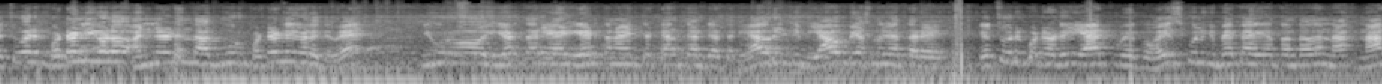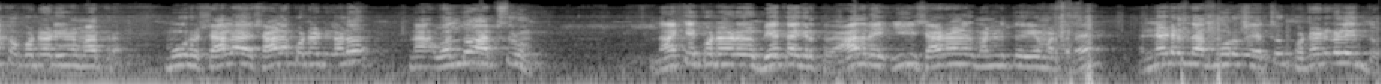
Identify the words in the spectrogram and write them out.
ಹೆಚ್ಚುವರಿ ಕೊಠಡಿಗಳು ಹನ್ನೆರಡರಿಂದ ಹದಿಮೂರು ಕೊಠಡಿಗಳಿದ್ದಾವೆ. ಇವರು ಹೇಳ್ತಾರೆ ಹೇಳ್ತಾನೆ ಟೆಂತ್ ಅಂತ ಹೇಳ್ತಾರೆ. ಯಾವ ರೀತಿ, ಯಾವ ಬೇಸ್ ಹೇಳ್ತಾರೆ? ಹೆಚ್ಚುವರಿ ಕೊಠಡಿ ಯಾಕೆ ಬೇಕು? ಹೈಸ್ಕೂಲ್ಗೆ ಬೇಕಾಗಿರ್ತಂತಂದ್ರೆ ನಾಲ್ಕು ಕೊಠಡಿಗಳು ಮಾತ್ರ. ಮೂರು ಶಾಲಾ ಶಾಲಾ ಕೊಠಡಿಗಳು ಒಂದು ಆಫೀಸ್ ರೂಮ್ ನಾಲ್ಕೇ ಕೊಠಡಿಗಳು ಬೇಕಾಗಿರ್ತವೆ. ಆದರೆ ಈ ಶಾಲಾ ಮಂಡಳಿ ಏನು ಮಾಡ್ತಾರೆ? ಹನ್ನೆರಡರಿಂದ ಹದಿಮೂರು ಹೆಚ್ಚು ಕೊಠಡಿಗಳಿದ್ದು.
